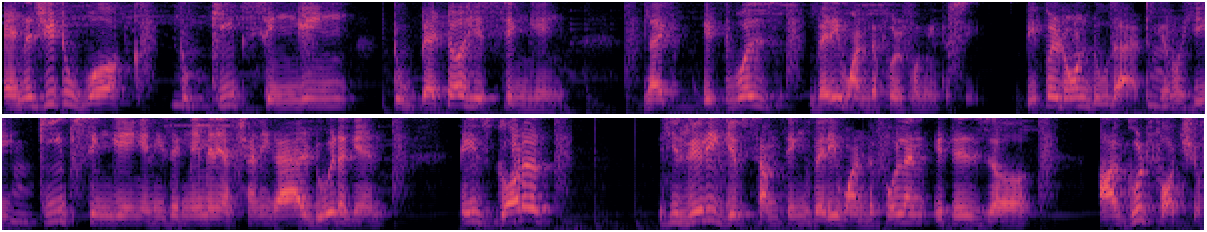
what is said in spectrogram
energy to work, to keep singing, to better his singing, like it was very wonderful for me to see. People don't do that. Mm. You know, he mm. keeps singing and he's like, nahi, acha nahi gaya, I'll do it again. And he's got a, he really gives something very wonderful and it is uh, our good fortune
